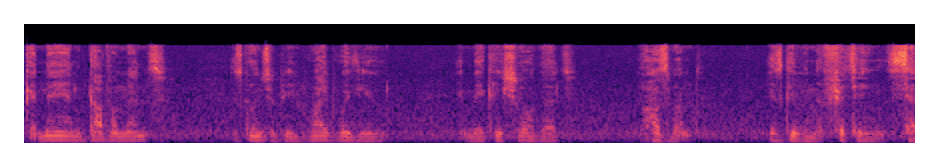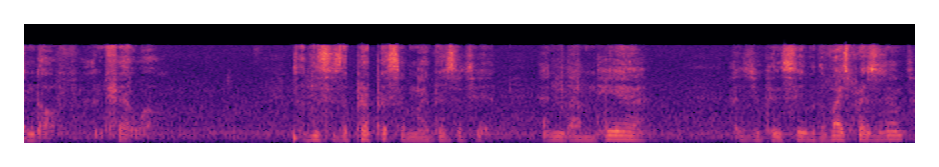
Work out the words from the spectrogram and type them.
Ghanaian government is going to be right with you in making sure that your husband is given a fitting send-off and farewell. So this is the purpose of my visit here. And I'm here, as you can see, with the Vice President,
